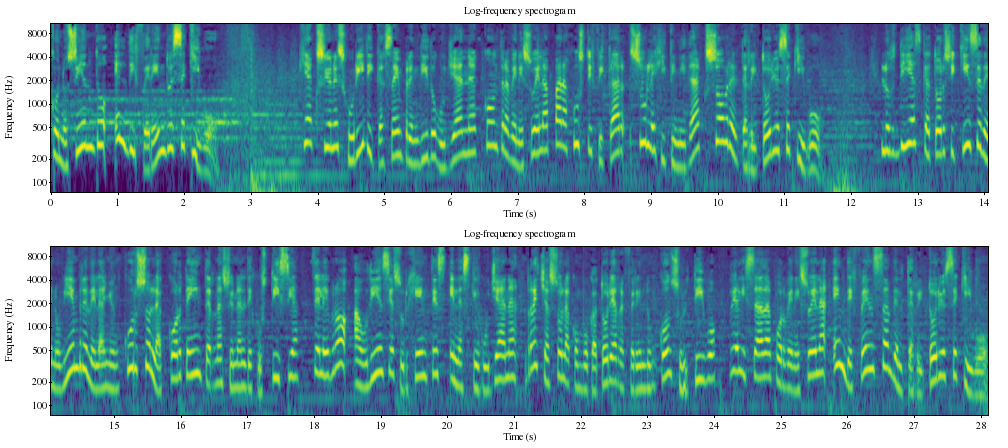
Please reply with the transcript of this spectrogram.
conociendo el diferendo Esequibo. ¿Qué acciones jurídicas ha emprendido Guyana contra Venezuela para justificar su legitimidad sobre el territorio Esequibo? Los días 14 y 15 de noviembre del año en curso, la Corte Internacional de Justicia celebró audiencias urgentes en las que Guyana rechazó la convocatoria referéndum consultivo realizada por Venezuela en defensa del territorio Esequibo.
